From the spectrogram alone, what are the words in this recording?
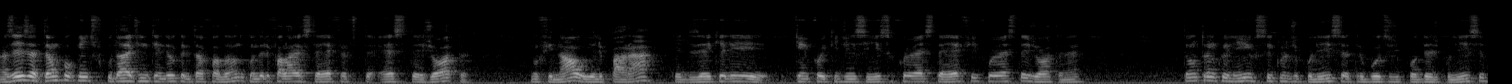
Às vezes é até um pouquinho de dificuldade de entender o que ele está falando. Quando ele falar STF, STJ no final e ele parar, quer dizer que ele, quem foi que disse isso foi o STF e foi o STJ, né? Então tranquilinho, ciclo de polícia, atributos de poder de polícia.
